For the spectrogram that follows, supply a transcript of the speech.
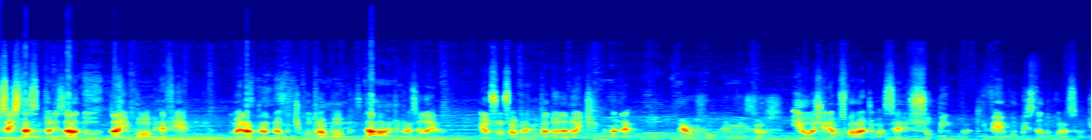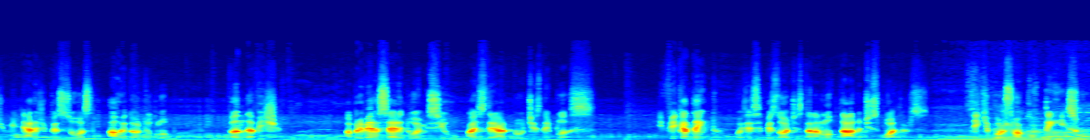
Você está sintonizado na Hip Hop FM, o melhor programa de cultura pop da rádio brasileira. Eu sou seu apresentador da noite, André. Eu sou o Vinícius. E hoje iremos falar de uma série supimpa que veio conquistando o coração de milhares de pessoas ao redor do globo. WandaVision. A primeira série do MCU a estrear no Disney Plus. E fique atento, pois esse episódio estará lotado de spoilers. Fique por sua conta em risco.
